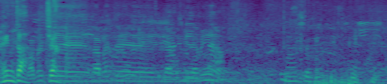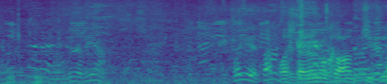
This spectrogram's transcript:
Rinta, la, tiens. mete, la mete la comida mía. La comida mía. Pan. Approche-la même encore un petit peu,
